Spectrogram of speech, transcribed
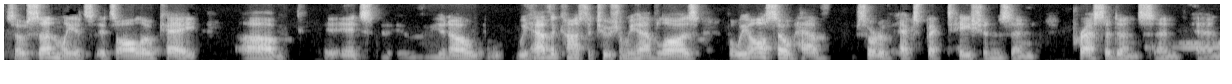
So suddenly it's it's all okay. Um, it's you know we have the constitution we have laws but we also have sort of expectations and precedents and and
